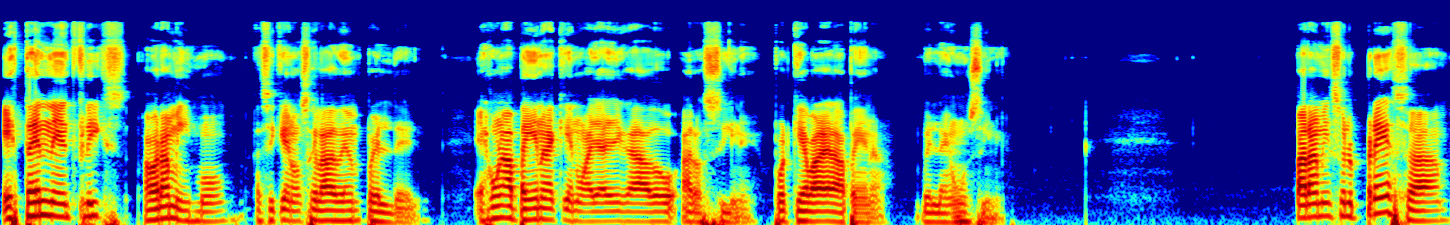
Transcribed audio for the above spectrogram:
Está en Netflix ahora mismo, así que no se la deben perder. Es una pena que no haya llegado a los cines, porque vale la pena verla en un cine. Para mi sorpresa,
